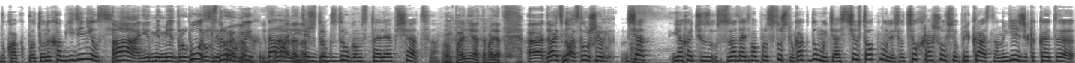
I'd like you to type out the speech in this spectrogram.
Ну как, вот он их объединил всех. А, они ме- ме- друг, друг с После другом. правых, да, Вон они теперь что. друг с другом стали общаться. Понятно, понятно. А, давайте Ну, послушаем. Сейчас я хочу задать вопрос. Слушайте, ну как думаете, а с чем столкнулись? Вот все хорошо, все прекрасно, но есть же какая-то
